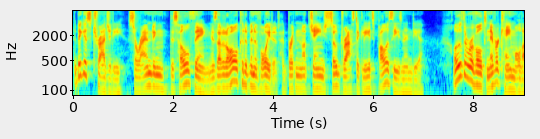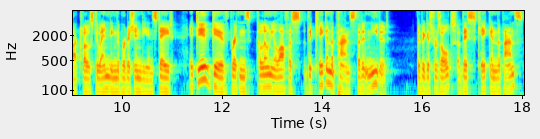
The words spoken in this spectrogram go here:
The biggest tragedy surrounding this whole thing is that it all could have been avoided had Britain not changed so drastically its policies in India. Although the revolt never came all that close to ending the British Indian state, it did give Britain's colonial office the kick in the pants that it needed. The biggest result of this kick in the pants?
